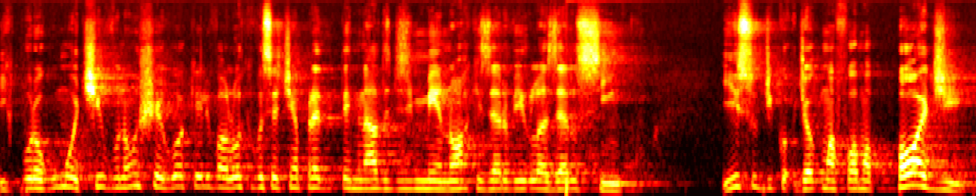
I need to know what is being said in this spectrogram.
e que por algum motivo não chegou aquele valor que você tinha pré-determinado de menor que 0,05. Isso, de, de alguma forma, pode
